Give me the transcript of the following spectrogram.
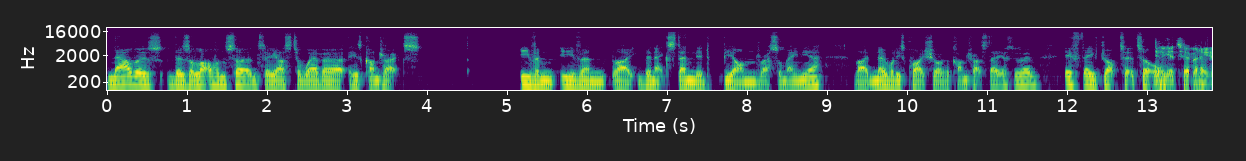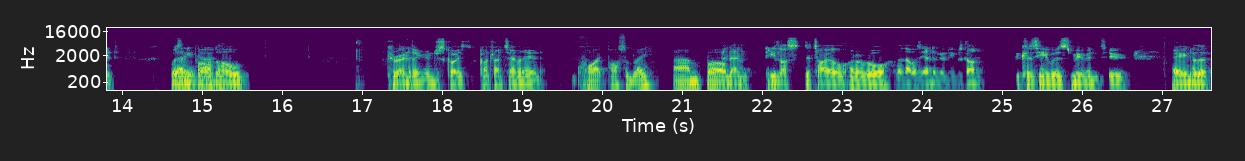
Now there's there's a lot of uncertainty as to whether his contracts even even like been extended beyond WrestleMania. Like nobody's quite sure of the contract status of him. If they've dropped it at all, Didn't he get terminated? Wasn't he part go. of the whole Corona thing and just got his contract terminated? quite possibly. Um, but And then he lost the title on a Raw, and that was the end of him. He was gone because he was moving to another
